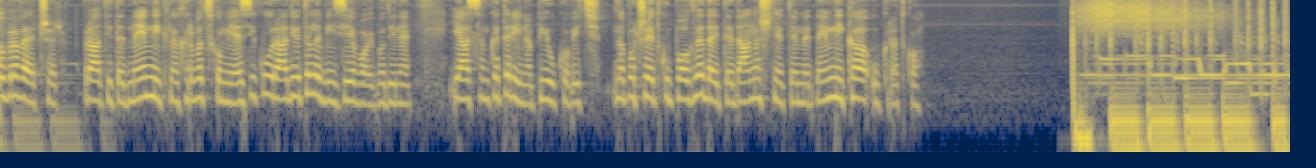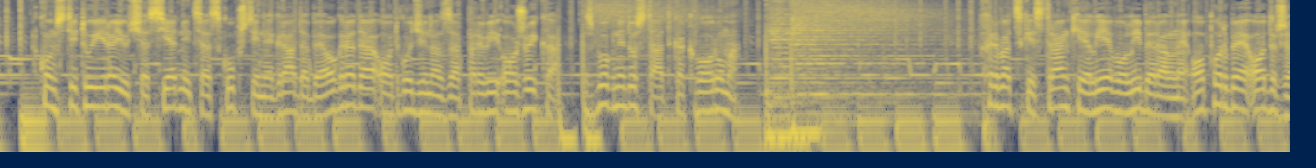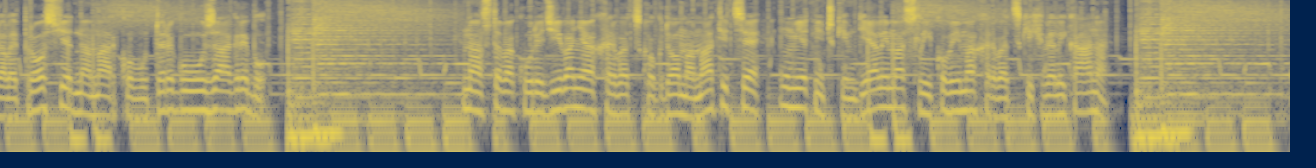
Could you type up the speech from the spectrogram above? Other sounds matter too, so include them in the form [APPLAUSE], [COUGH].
Dobra večer. Pratite dnevnik na hrvatskom jeziku radio televizije Vojvodine. Ja sam Katarina Pijuković. Na početku pogledajte današnje teme dnevnika ukratko. Konstituirajuća sjednica Skupštine grada Beograda odgođena za prvi ožujka zbog nedostatka kvoruma. Hrvatske stranke lijevo-liberalne oporbe održale prosvjed na Markovu trgu u Zagrebu. Nastavak uređivanja Hrvatskog doma Matice umjetničkim dijelima slikovima hrvatskih velikana.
